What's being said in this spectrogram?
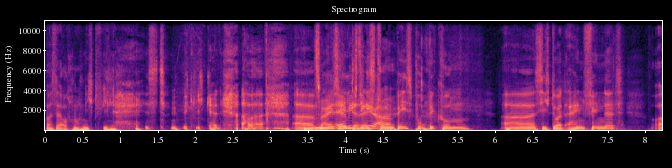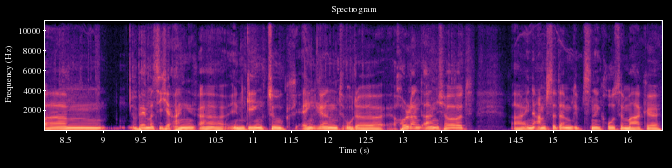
was ja auch noch nicht viel heißt in Wirklichkeit, aber ähm, Zwei sehr älteres Drum Bass Publikum äh, sich dort einfindet ähm, wenn man sich an, äh, im Gegenzug England oder Holland anschaut, äh, in Amsterdam gibt es eine große Marke,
